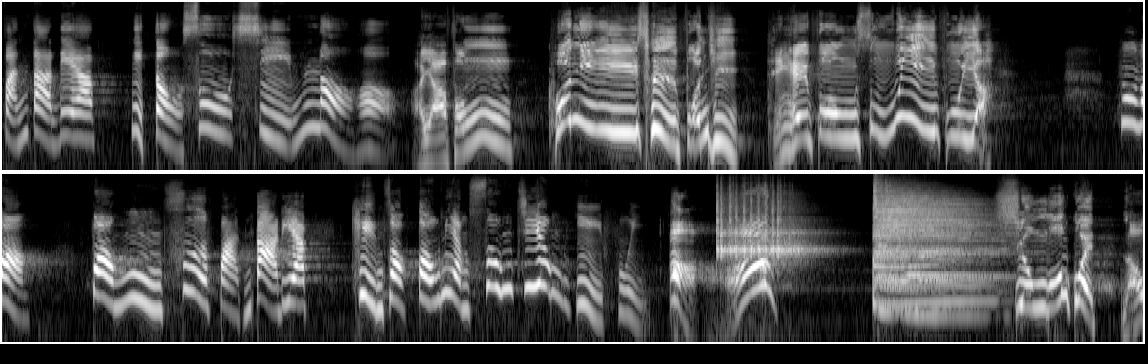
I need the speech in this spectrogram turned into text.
反打了。娘子。舒心咯。哎呀，凤，看你一次欢喜，听起风俗一回呀。父王，凤此番大猎，庆祝当年送奖一回。啊！上我国老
